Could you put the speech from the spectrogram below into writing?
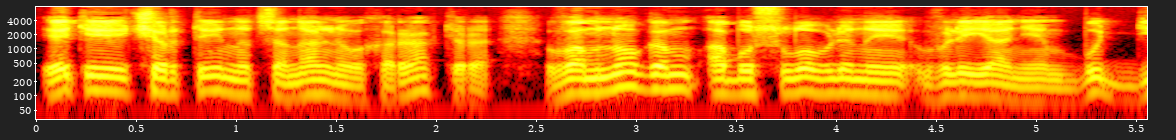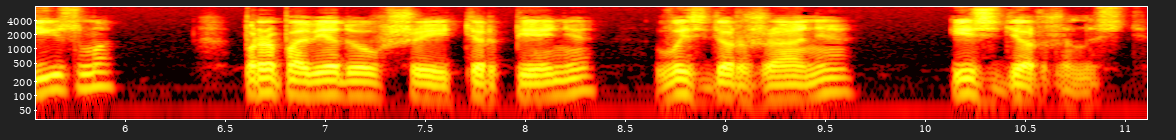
Эти черты национального характера во многом обусловлены влиянием буддизма, проповедовавшие терпение, воздержание и сдержанность.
